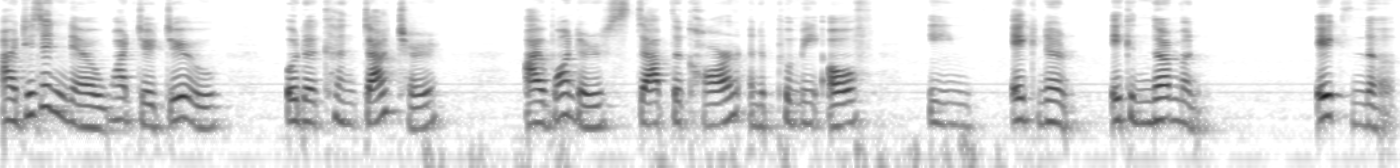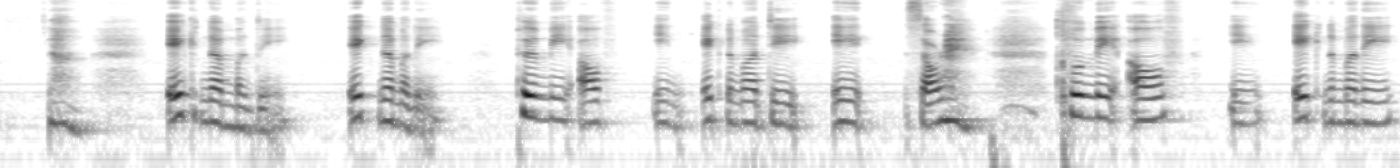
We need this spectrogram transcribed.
I didn't know what to do. Would the conductor, I wonder, stop the car and put me off in ignorant, ignominy, ignominy, ignominy, ignominy, put me off in ignominy, in, sorry, put me off in ignominy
